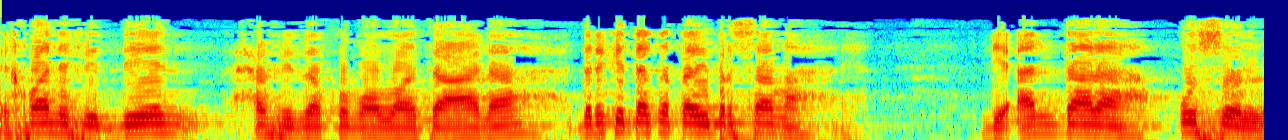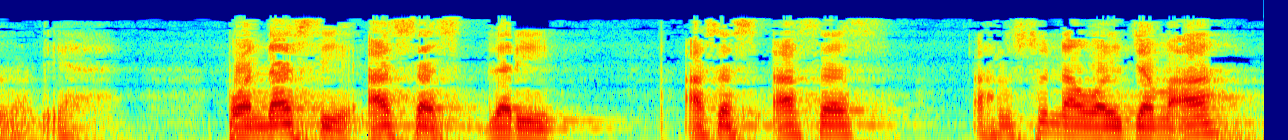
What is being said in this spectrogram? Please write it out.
Ikhwani fiddin, hafizakumullah taala. Dan kita ketahui bersama ya, di antara usul ya, pondasi asas dari asas-asas Ahlus Sunnah wal Jamaah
